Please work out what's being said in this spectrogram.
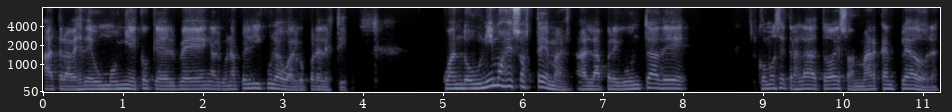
a través de un muñeco que él ve en alguna película o algo por el estilo. Cuando unimos esos temas a la pregunta de cómo se traslada todo eso a marca empleadora,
